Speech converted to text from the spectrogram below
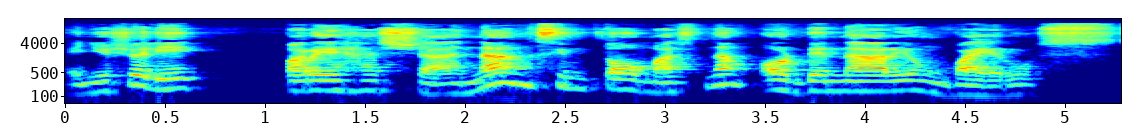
And usually, parehas siya ng simptomas ng ordinaryong virus.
